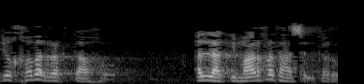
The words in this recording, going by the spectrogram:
جو خبر رکھتا ہو۔ اللہ کی معرفت حاصل کرو۔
